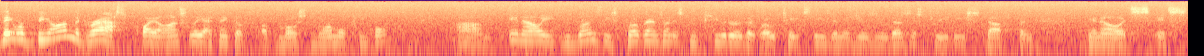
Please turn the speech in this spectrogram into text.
they were beyond the grasp, quite honestly, I think, of, of most normal people. Um, you know, he, he runs these programs on his computer that rotates these images and does this 3D stuff, and you know, it's it's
